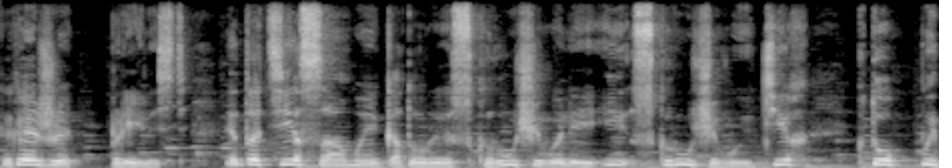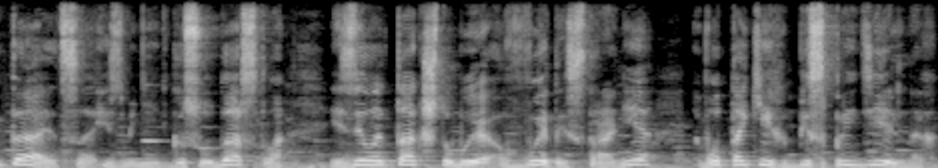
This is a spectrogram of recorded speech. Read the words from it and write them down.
Какая же прелесть! Это те самые, которые скручивали и скручивают тех, кто пытается изменить государство и сделать так, чтобы в этой стране вот таких беспредельных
